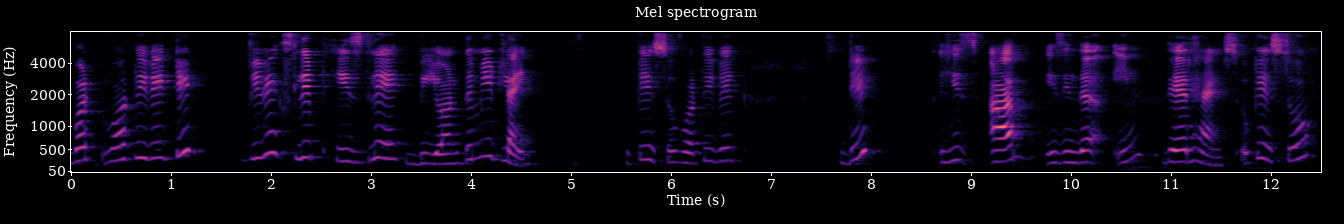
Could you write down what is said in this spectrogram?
But what Vivek did? Vivek slipped his leg beyond the midline. Okay, so what Vivek did? His arm is in the in their hands. Okay, so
